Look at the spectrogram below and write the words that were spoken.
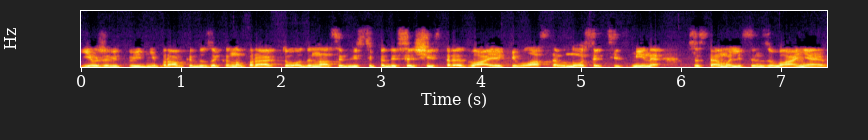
Є вже відповідні правки до законопроекту 11256-2, які власне вносять ці зміни в систему ліцензування.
